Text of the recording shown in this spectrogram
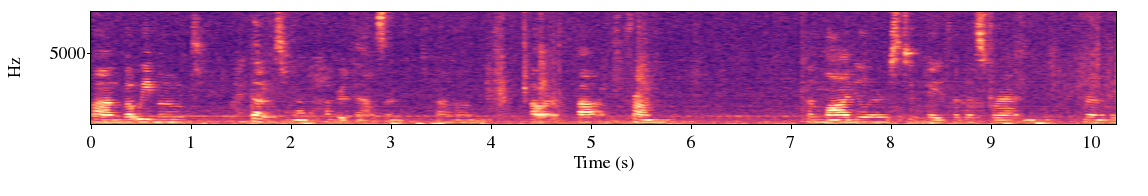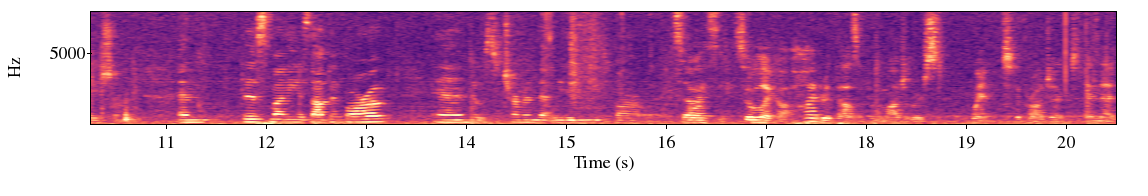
um, but we moved, I thought it was around a hundred thousand, um, or, um, from the modulars to pay for the Stratton renovation. And this money has not been borrowed, and it was determined that we didn't need to borrow it, so. Oh, I see. So like a hundred thousand from the modulars went to the project and then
